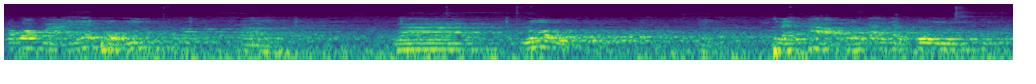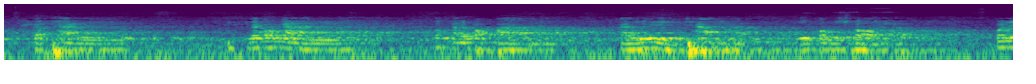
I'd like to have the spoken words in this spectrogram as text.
เขามอบหมายให้ผมมาร่วมแถลงข่าวผลการจับกุมกับทางและก็การป้องกันและปราบปรามการทุจริตแห่งชาติครับหรือปปชครับเพราะใน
